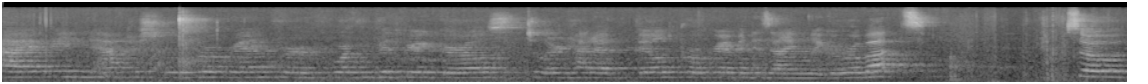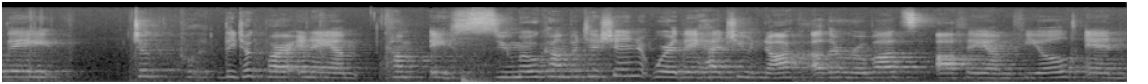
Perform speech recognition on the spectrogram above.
I made an after-school program for fourth and fifth grade girls to learn how to build, program, and design Lego robots. So they took they took part in a um, a sumo competition where they had to knock other robots off a um, field, and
